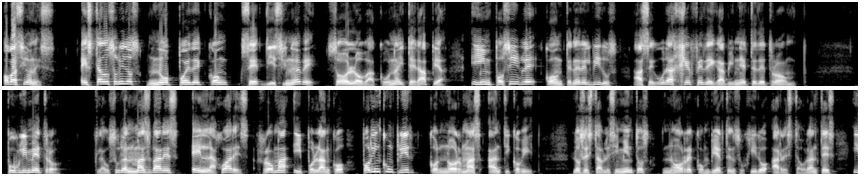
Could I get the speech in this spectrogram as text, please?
Ovaciones. Estados Unidos no puede con C-19, solo vacuna y terapia. Imposible contener el virus asegura jefe de gabinete de Trump. Publimetro. Clausuran más bares en La Juárez, Roma y Polanco por incumplir con normas anti-COVID. Los establecimientos no reconvierten su giro a restaurantes y,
